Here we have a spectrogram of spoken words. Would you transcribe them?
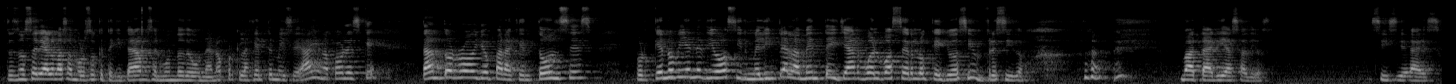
Entonces no sería lo más amoroso que te quitáramos el mundo de una, ¿no? Porque la gente me dice, ay, Ana Paula, es que tanto rollo para que entonces ¿Por qué no viene Dios y me limpia la mente y ya vuelvo a ser lo que yo siempre he sido? Matarías a Dios si hiciera eso.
